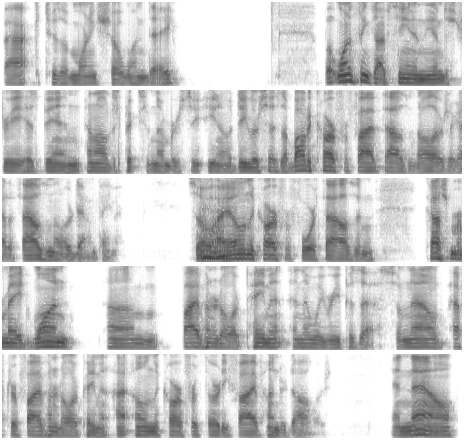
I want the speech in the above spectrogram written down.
back to the morning show one day. But one of the things I've seen in the industry has been, and I'll just pick some numbers. You know, a dealer says, "I bought a car for five thousand dollars. I got a thousand dollar down payment, so Mhm. I own the car for four thousand. Customer made one um, five hundred dollar payment, and then we repossess. So now, after a five hundred dollar payment, I own the car for thirty five hundred dollars, and now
